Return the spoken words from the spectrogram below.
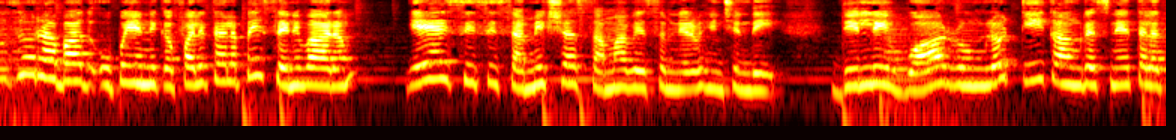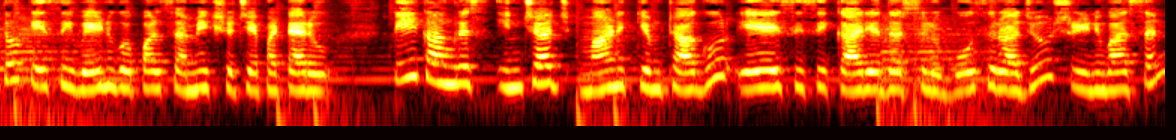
హుజూరాబాద్ ఉప ఎన్నిక ఫలితాలపై శనివారం ఏఐసీసీ సమీక్షా సమావేశం నిర్వహించింది. ఢిల్లీ వార్ రూమ్లో టీ కాంగ్రెస్ నేతలతో కేసీ వేణుగోపాల్ సమీక్ష చేపట్టారు. T Congress incharge Manickam Tagore AICC కార్యదర్శులు బోసురాజు శ్రీనివాసన్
